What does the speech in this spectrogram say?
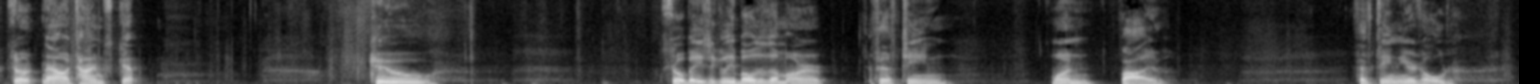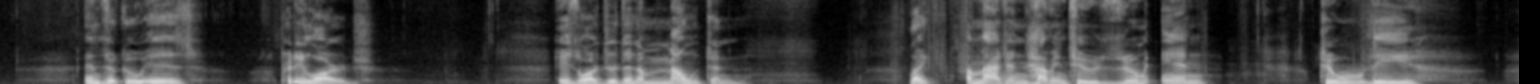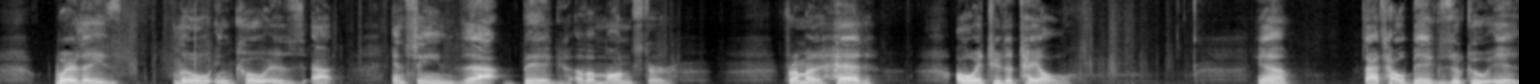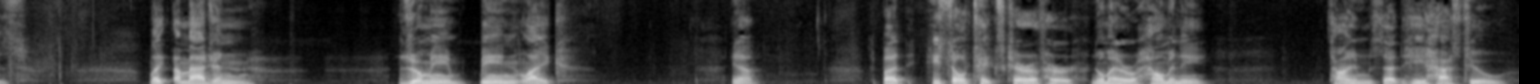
So now a time skip to so basically both of them are 15 1 5 15 years old and Zuko is pretty large he's larger than a mountain like imagine having to zoom in to the where these little Inko is at and seeing that big of a monster from a head all the way to the tail. Yeah, that's how big Zuku is. Like, imagine Zumi being like, yeah. But he still takes care of her no matter how many times that he has to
